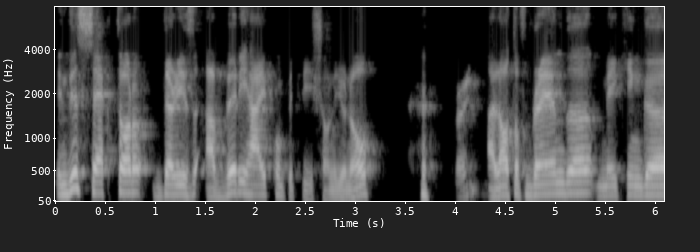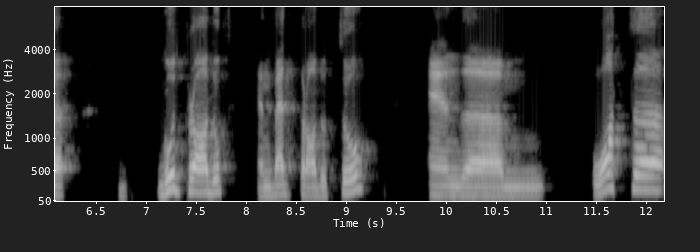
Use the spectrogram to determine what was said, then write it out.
In this sector, there is a very high competition, you know? right. a lot of brand uh, making uh, good product and bad product too. And um, what uh,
